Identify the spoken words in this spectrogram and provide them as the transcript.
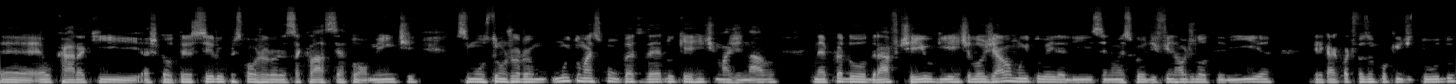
é, é, o cara que acho que é o terceiro principal jogador dessa classe atualmente. Se mostrou um jogador muito mais completo do que a gente imaginava. Na época do draft aí, o Gui, a gente elogiava muito ele ali, sendo uma escolha de final de loteria, aquele cara que pode fazer um pouquinho de tudo.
